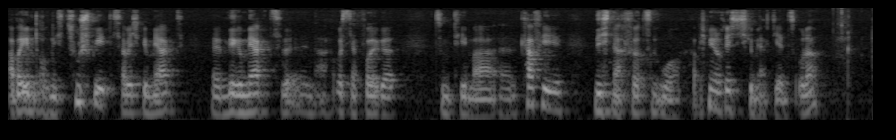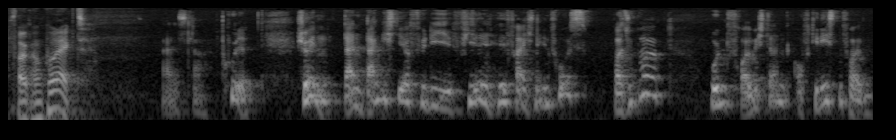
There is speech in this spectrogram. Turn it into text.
Aber eben auch nicht zu spät, das habe ich gemerkt, äh, mir gemerkt äh, nach, aus der Folge zum Thema äh, Kaffee, nicht nach 14 Uhr. Habe ich mir noch richtig gemerkt, Jens, oder? Vollkommen korrekt. Alles klar, Cool. Schön. Dann danke ich dir für die vielen hilfreichen Infos. War super und freue mich dann auf die nächsten Folgen.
